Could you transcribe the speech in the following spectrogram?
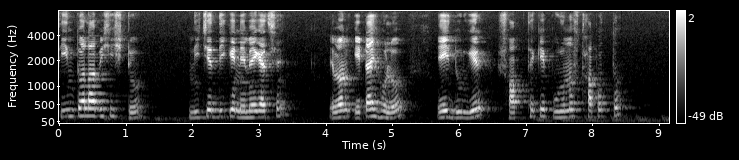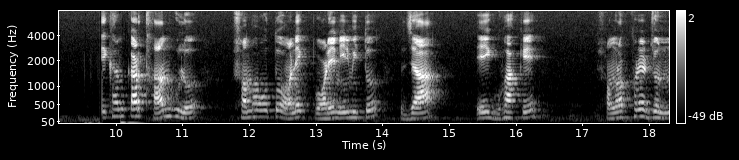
তিনতলা বিশিষ্ট নিচের দিকে নেমে গেছে এবং এটাই হলো এই দুর্গের সব থেকে পুরনো স্থাপত্য। এখানকার থামগুলো সম্ভবত অনেক পরে নির্মিত, যা এই গুহাকে সংরক্ষণের জন্য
